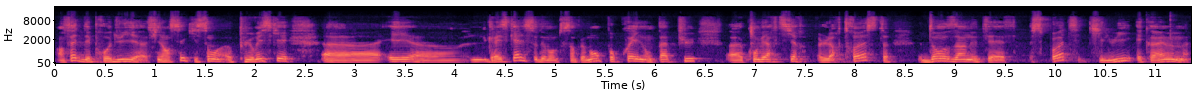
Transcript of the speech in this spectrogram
En fait, des produits financiers qui sont plus risqués. et Grayscale se demande tout simplement pourquoi ils n'ont pas pu convertir leur trust dans un ETF spot qui lui est quand même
